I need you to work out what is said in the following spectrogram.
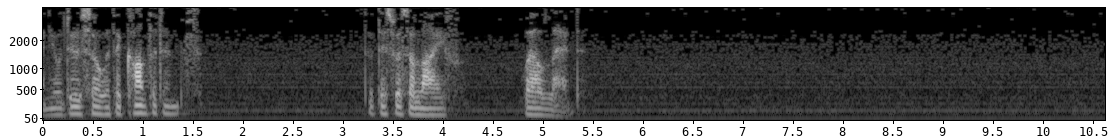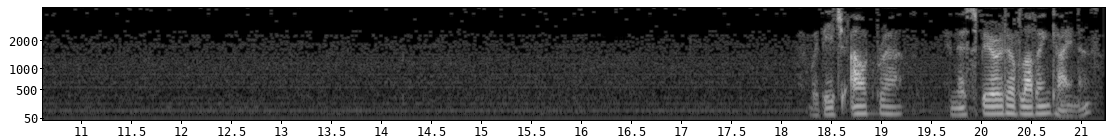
And you'll do so with the confidence that this was a life well led. With each outbreath in this spirit of loving kindness,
